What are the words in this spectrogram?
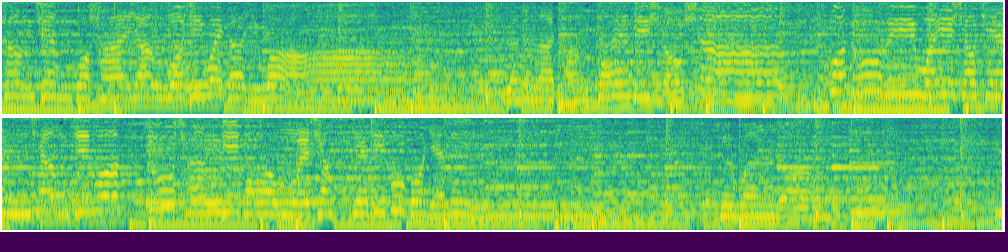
曾见过海洋，我以为的遗忘，原来躺在你手上。我努力微笑坚强，寂寞筑成一道围墙，也抵不过夜里最温柔的月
